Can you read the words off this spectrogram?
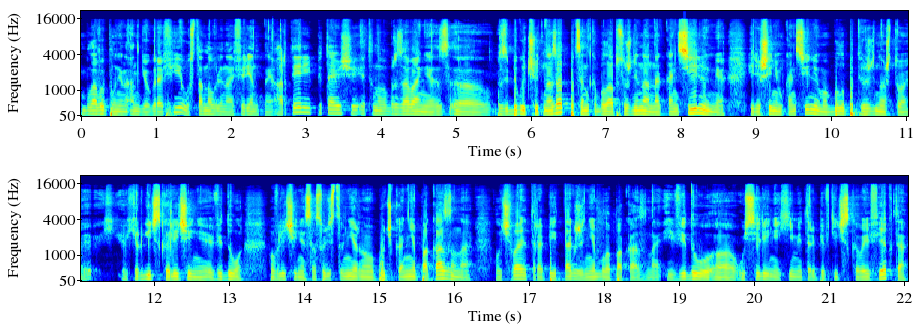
была выполнена ангиография, установлены афферентные артерии, питающие это новообразование. Э, забегу чуть назад, пациентка была обсуждена на консилиуме, и решением консилиума было подтверждено, что хирургическое лечение ввиду вовлечения сосудистого нервного пучка не показано, лучевая терапия также не была показана. И ввиду э, усиления химиотерапевтического эффекта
